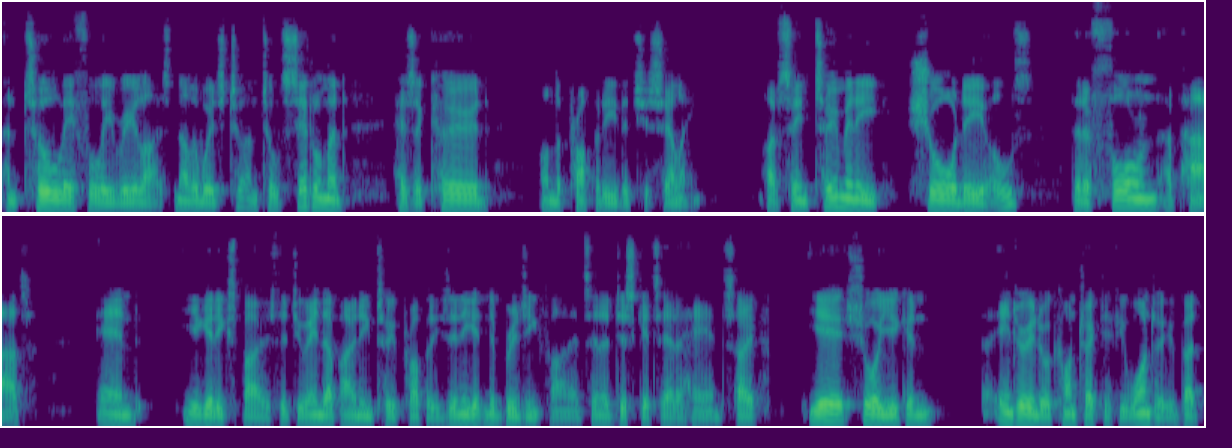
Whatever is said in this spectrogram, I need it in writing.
until they're fully realised. In other words, to, until settlement has occurred on the property that you're selling. I've seen too many sure deals that have fallen apart and you get exposed that you end up owning two properties. Then you get into bridging finance and it just gets out of hand. So, yeah, sure, you can enter into a contract if you want to, but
